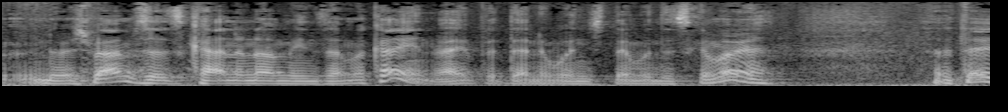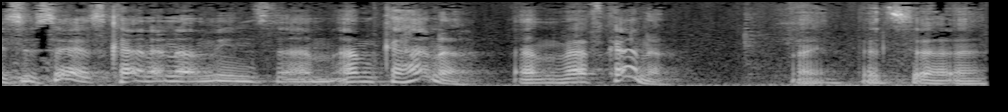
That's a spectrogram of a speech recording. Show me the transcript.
the Rashbam says kanana means I'm a kain, right? But then it wouldn't stem with this Gemara. So Taisa says Kanana means I'm, I'm Kahana, I'm Rav Kana. Right? That's, uh,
